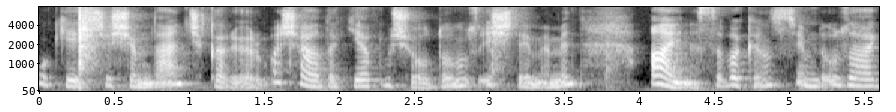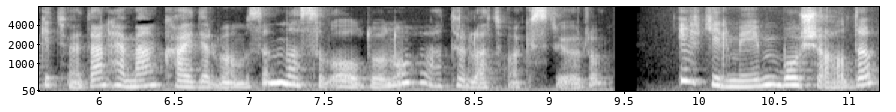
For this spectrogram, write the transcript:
bu kez şişimden çıkarıyorum. Aşağıdaki yapmış olduğumuz işlemimin aynısı. Bakınız şimdi uzağa gitmeden hemen kaydırmamızın nasıl olduğunu hatırlatmak istiyorum. İlk ilmeğimi boşaldım.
